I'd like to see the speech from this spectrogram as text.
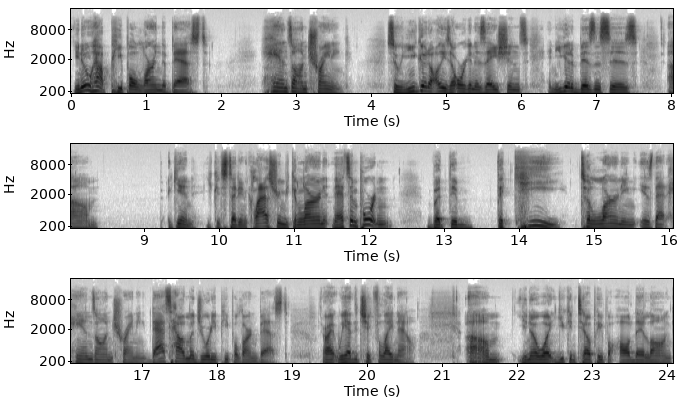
you know how people learn the best? Hands on training. So when you go to all these organizations and you go to businesses, um, again, you can study in a classroom, you can learn, that's important. But the the key to learning is that hands-on training. That's how the majority of people learn best. All right, we have the Chick fil A now. Um, you know what? You can tell people all day long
